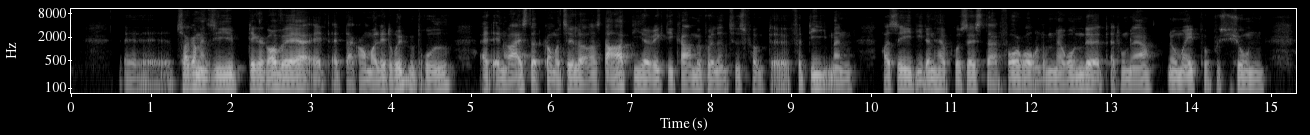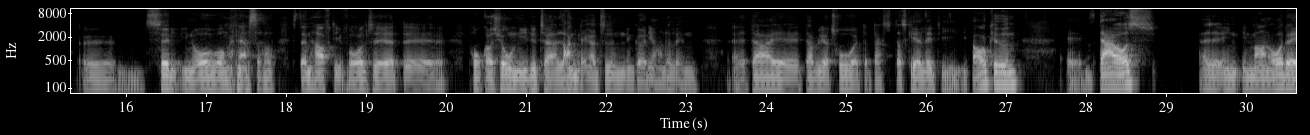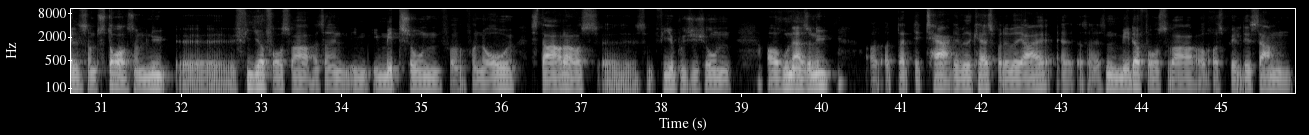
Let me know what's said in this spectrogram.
Øh, så kan man sige, det kan godt være, at, at der kommer lidt rytmebrud, at en rejse, der kommer til at starte de her vigtige kampe på et eller andet tidspunkt, øh, fordi man har set i den her proces, der foregår under den her runde, at, at hun er nummer et på positionen øh, selv i Norge, hvor man er så standhaftig i forhold til, at øh, progressionen i det tager langt længere tid, end den gør de andre lande. Øh, der, øh, der vil jeg tro, at der, der sker lidt i, i bagkæden. Øh, der er også Altså en, en Maren Overdal, som står som ny øh, fire forsvar, altså en, i, i midtzonen for, for Norge, starter også øh, som fire positionen, og hun er altså ny, og, og der, det tager, det ved Kasper, det ved jeg, altså sådan en midterforsvar og, og spille det sammen,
